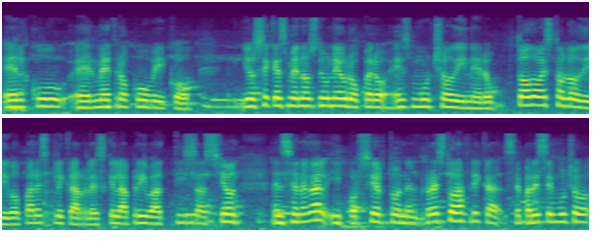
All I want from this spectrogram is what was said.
el, el metro cúbico. Yo sé que es menos de un euro, pero es mucho dinero. Todo esto lo digo para explicarles que la privatización en Senegal y, por cierto, en el resto de África se parece mucho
